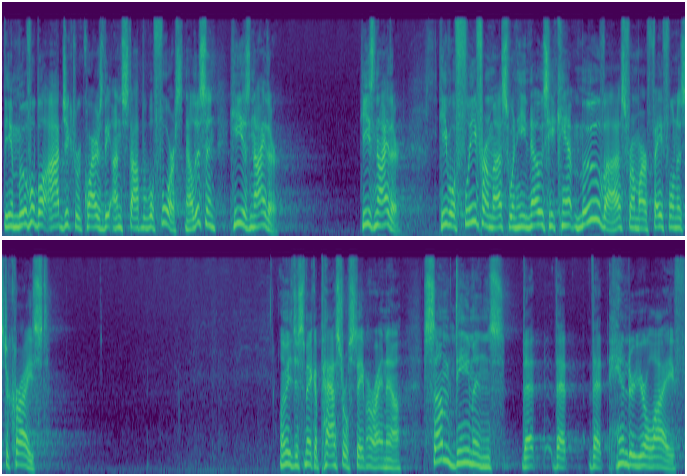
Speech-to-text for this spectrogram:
The immovable object requires the unstoppable force. Now, listen, he is neither. He's neither. He will flee from us when he knows he can't move us from our faithfulness to Christ. Let me just make a pastoral statement right now. Some demons that that, that hinder your life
